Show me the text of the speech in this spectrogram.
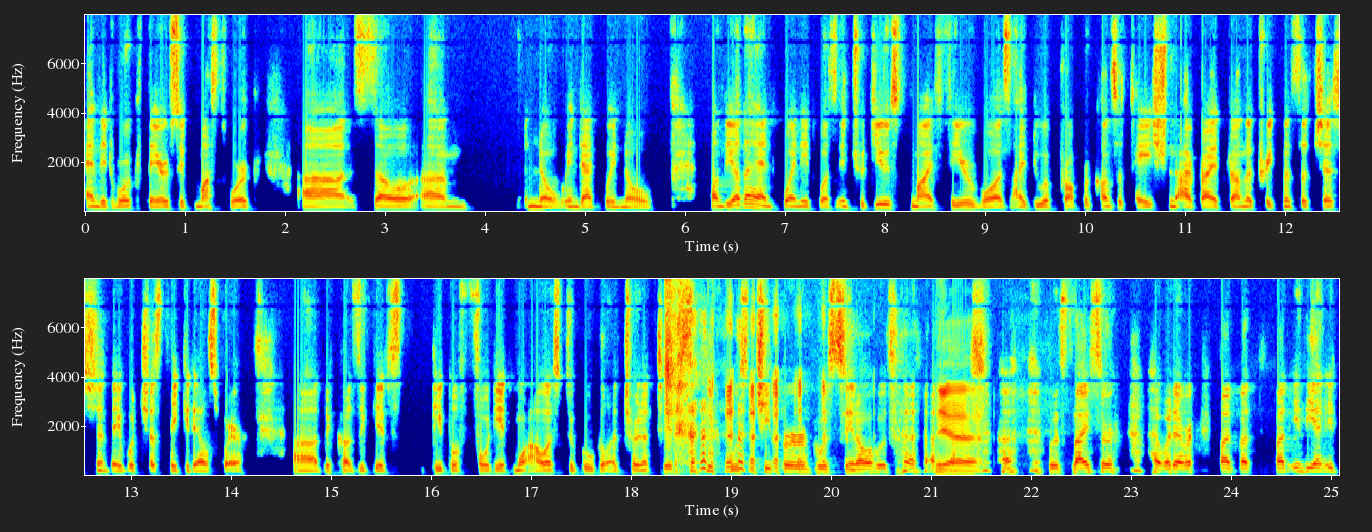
and it worked there, so it must work. Uh, so, um, no, in that way, no. On the other hand, when it was introduced, my fear was I do a proper consultation, I write down the treatment suggestion, they would just take it elsewhere uh, because it gives people 48 more hours to Google alternatives, who's cheaper, who's you know who's yeah, who's nicer, whatever. But but but in the end, it,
